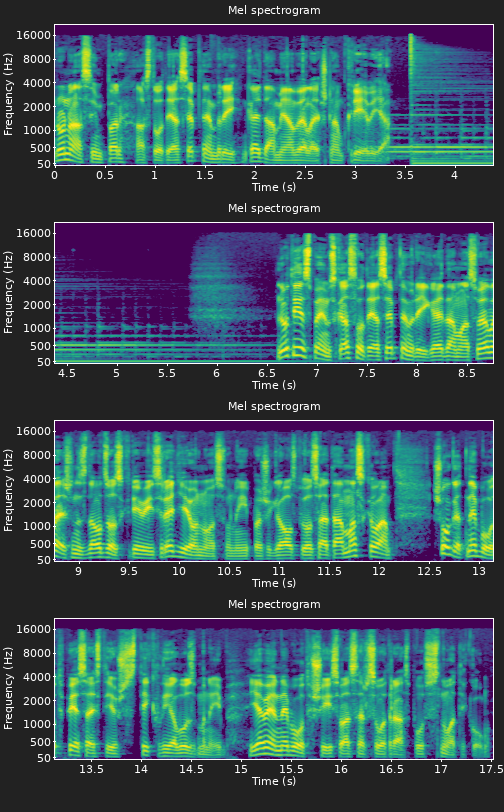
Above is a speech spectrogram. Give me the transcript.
runāsim par 8. septembrī gaidāmajām vēlēšanām Krievijā. Ļoti iespējams, ka 8. septembrī gaidāmās vēlēšanas daudzos Krievijas reģionos, un īpaši galvaspilsētā Maskavā, šogad nebūtu piesaistījušas tik lielu uzmanību, ja vien nebūtu šīs vasaras otrās puses notikumu.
